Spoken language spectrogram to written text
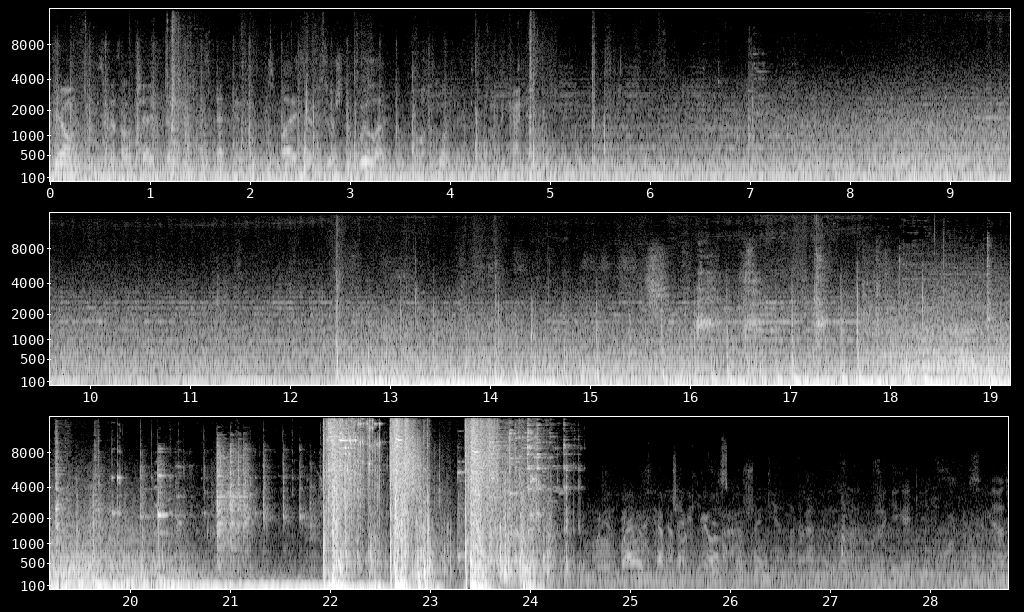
Где он? Сказал часть сделать через пять минут. Смотрите, все, что было. Чаки искажения на камеру, мужики какие-то сидят,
